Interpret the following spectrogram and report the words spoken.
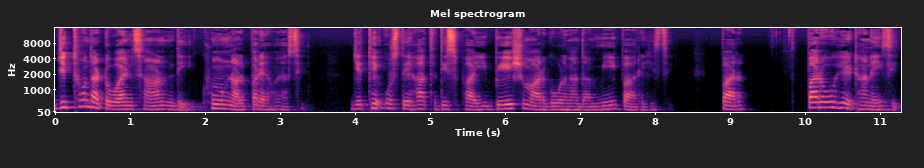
ਜਿੱਥੋਂ ਦਾ ਟੋਆ ਇਨਸਾਨ ਦੇ ਖੂਨ ਨਾਲ ਭਰਿਆ ਹੋਇਆ ਸੀ, ਜਿੱਥੇ ਉਸ ਦੇ ਹੱਥ ਦੀ ਸਫ਼ਾਈ ਬੇਸ਼ੁਮਾਰ ਗੋਲੀਆਂ ਦਾ ਮੀਂਹ ਪਾ ਰਹੀ ਸੀ। ਪਰ ਪਰ ਉਹ ਹੇਠਾਂ ਨਹੀਂ ਸੀ।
